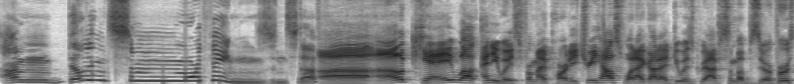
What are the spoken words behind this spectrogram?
I'm building some more things and stuff. Uh, okay. Well, anyways, for my party tree house, what I gotta do is grab some observers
